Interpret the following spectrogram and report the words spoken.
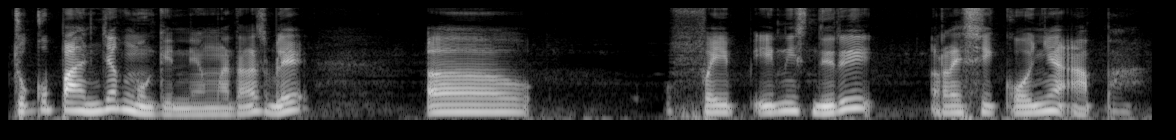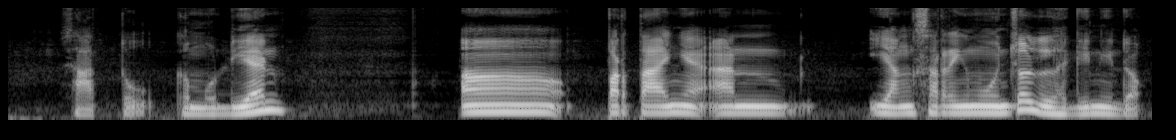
cukup panjang mungkin yang mengatakan sebenarnya uh, vape ini sendiri resikonya apa? Satu. Kemudian uh, pertanyaan yang sering muncul adalah gini dok.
